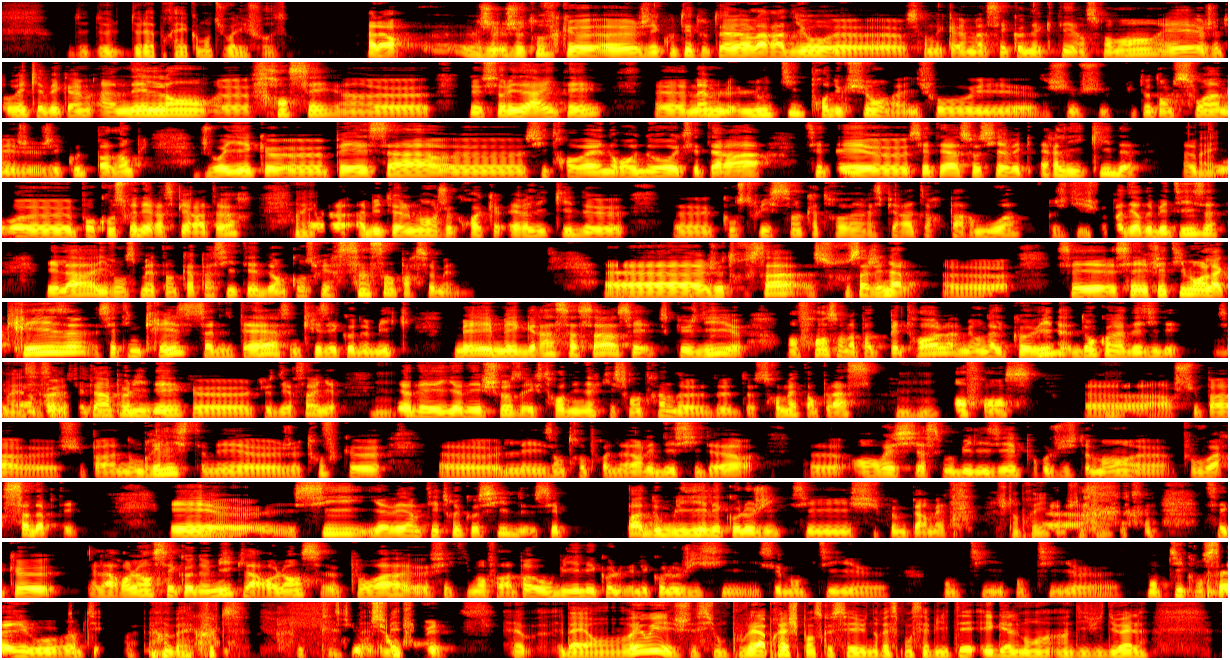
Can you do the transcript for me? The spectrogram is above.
de, de, l'après? Comment tu vois les choses? Alors, je, trouve que euh, j'ai écouté tout à l'heure la radio, euh, parce qu'on est quand même assez connecté en ce moment, et je trouvais qu'il y avait quand même un élan français hein, de solidarité euh, même l'outil de production, il faut, je, je, suis plutôt dans le soin, mais j'écoute, par exemple, je voyais que PSA, euh, Citroën, Renault, etc., c'était euh, c'était associé avec Air Liquide euh, ouais. pour euh, pour construire des respirateurs. Ouais. habituellement, je crois que Air Liquide construit 180 respirateurs par mois. Je dis, je veux pas dire de bêtises. Et là, ils vont se mettre en capacité d'en construire 500 par semaine. Euh, je trouve ça, je trouve ça génial. Euh, c'est effectivement la crise, c'est une crise sanitaire, c'est une crise économique, mais, mais grâce à ça, c'est ce que je dis. En France, on n'a pas de pétrole, mais on a le Covid, donc on a des idées. C'était Ouais, un, peu- c'était un peu l'idée que, que je dire ça. Il y, a, Mm. il, y a des, il y a des choses extraordinaires qui sont en train de, de, de se remettre en place Mhm. en France. Euh, Mm. alors je suis pas, euh, je suis pas nombriliste, mais euh, je trouve que euh, les entrepreneurs, les décideurs euh, ont réussi à se mobiliser pour justement euh, pouvoir s'adapter. Et Mm. euh, s'il y avait un petit truc aussi, c'est pas d'oublier l'écologie, si, si je peux me permettre. Je t'en prie. Euh, c'est que la relance économique, la relance euh, pourra effectivement, faudra pas oublier l'éco- l'écologie. Si c'est mon petit, mon petit, mon petit, euh, mon petit conseil ou petit... Ah bah écoute, si, si on mais- pouvait. Euh, ben, on- oui, oui, je- si on pouvait. Après, je pense que c'est une responsabilité également individuelle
